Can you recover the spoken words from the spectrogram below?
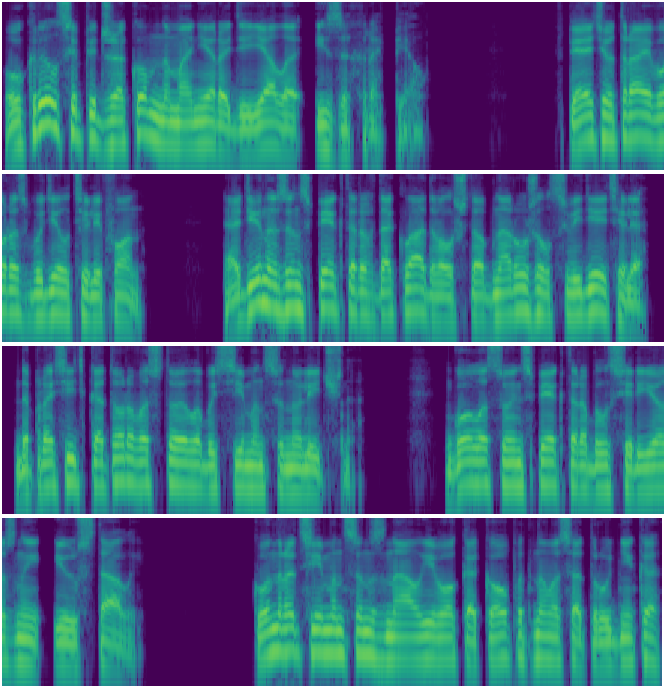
укрылся пиджаком на манер одеяла и захрапел. В пять утра его разбудил телефон. Один из инспекторов докладывал, что обнаружил свидетеля, допросить которого стоило бы Симонсону лично. Голос у инспектора был серьезный и усталый. Конрад Симонсон знал его как опытного сотрудника,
